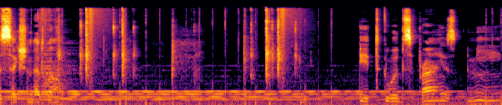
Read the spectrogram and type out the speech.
This section that well. It would surprise me.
